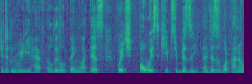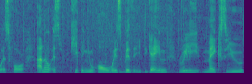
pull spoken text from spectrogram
You didn't really have a little thing like this, which always keeps you busy, and this is what Anno is for. Anno is keeping you always busy. The game really makes you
